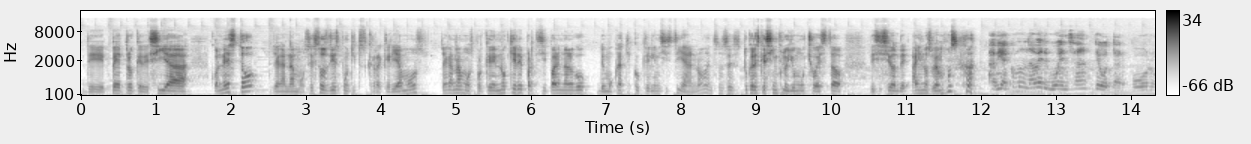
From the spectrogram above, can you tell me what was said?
de Petro que decía, con esto ya ganamos, estos 10 puntitos que requeríamos ya ganamos, porque no quiere participar en algo democrático que él insistía, ¿no? Entonces, ¿tú crees que sí influyó mucho esta decisión de, ahí nos vemos? Había como una vergüenza de votar por,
